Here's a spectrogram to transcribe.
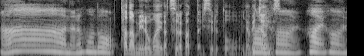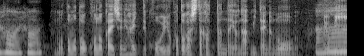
あー、なるほど。ただ目の前が辛かったりするとやめちゃうんですよ。はいはいはいはいはい。もともとこの会社に入ってこういうことがしたかったんだよなみたいなのをはい。呼び起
